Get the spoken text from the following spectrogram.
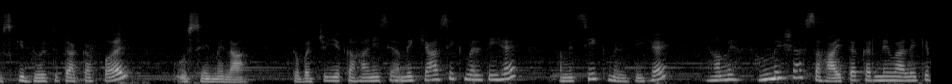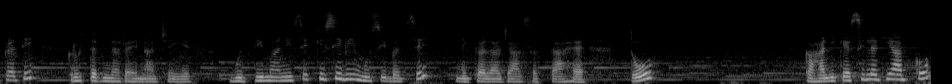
उसकी दुर्दता का फल उसे मिला। तो बच्चों, ये कहानी से हमें क्या सीख मिलती है? हमें सीख मिलती है कि हमें हमेशा सहायता करने वाले के प्रति कृतज्ञ रहना चाहिए। बुद्धिमानी से किसी भी मुसीबत से निकला जा सकता है। तो कहानी कैसी लगी आपको?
